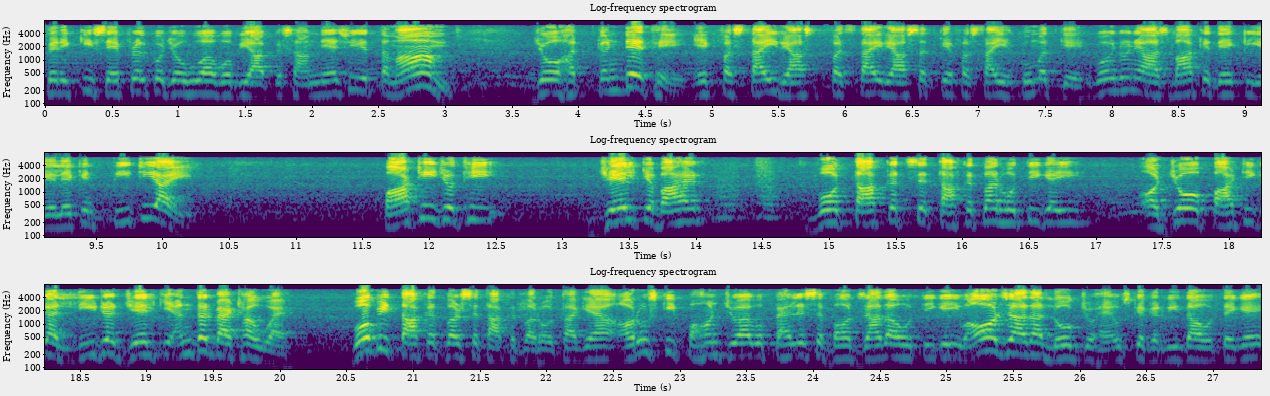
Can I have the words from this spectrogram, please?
پھر اکیس اپریل کو جو ہوا، وہ بھی آپ کے سامنے ہے۔ ایسے یہ تمام جو ہتھ کنڈے تھے، ایک فستائی ریاست فستائی ریاست کے، فستائی حکومت کے، وہ انہوں نے آزما کے دیکھ لیے، لیکن پی ٹی آئی پارٹی جو تھی جیل کے باہر، وہ طاقت سے طاقتور ہوتی گئی اور جو پارٹی کا لیڈر جیل کے اندر بیٹھا ہوا ہے، وہ بھی طاقتور سے طاقتور ہوتا گیا اور اس کی پہنچ جو ہے وہ پہلے سے بہت زیادہ ہوتی گئی، اور زیادہ لوگ جو ہیں اس کے گرویدہ ہوتے گئے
